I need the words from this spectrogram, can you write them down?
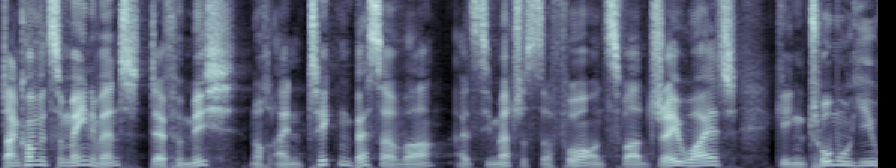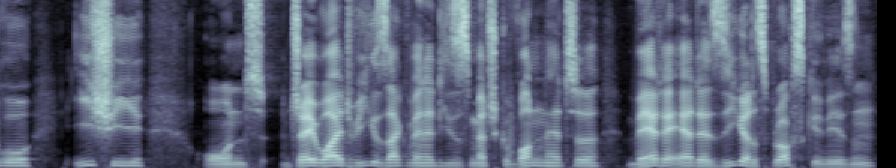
Dann kommen wir zum Main Event, der für mich noch einen Ticken besser war als die Matches davor. Und zwar Jay White gegen Tomohiro Ishii. Und Jay White, wie gesagt, wenn er dieses Match gewonnen hätte, wäre er der Sieger des Blocks gewesen.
